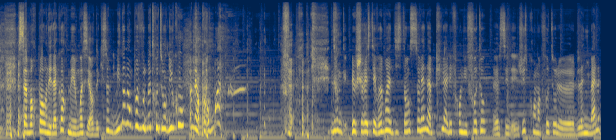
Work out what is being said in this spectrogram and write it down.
ça mord pas, on est d'accord, mais moi, c'est hors de question. Elle dit Mais non, mais on peut vous le mettre autour du cou Ah, mais encore moins Donc, je suis restée vraiment à distance. Solène a pu aller prendre une photo, euh, c'est juste prendre en photo l'animal.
